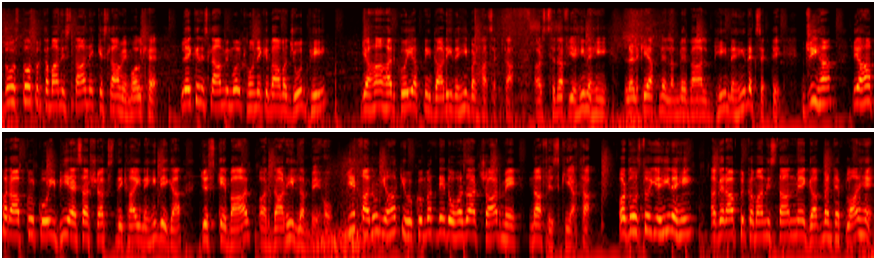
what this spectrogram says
दोस्तों, तुर्कमानिस्तान एक इस्लामी मुल्क है, लेकिन इस्लामी मुल्क होने के बावजूद भी यहाँ हर कोई अपनी दाढ़ी नहीं बढ़ा सकता। और सिर्फ़ यही नहीं, लड़के अपने लंबे बाल भी नहीं रख सकते। जी हाँ यहाँ पर आपको कोई भी ऐसा शख्स दिखाई नहीं देगा, जिसके बाल और दाढ़ी लंबे हों। ये कानून यहाँ की हुकूमत ने 2004 में नाफिज किया था। और दोस्तों, यही नहीं, अगर आप तुर्कमानिस्तान में गवर्नमेंट एम्प्लॉय हैं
